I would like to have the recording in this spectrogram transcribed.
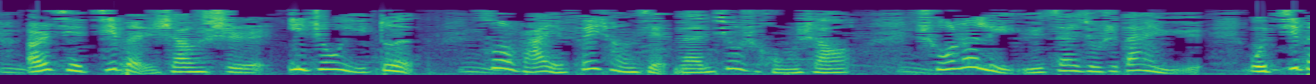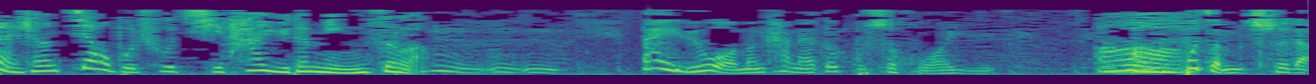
嗯而且基本上是一周一顿，做法也非常简单，就是红烧。嗯除了鲤鱼，再就是带鱼，我基本上叫不出其他鱼的名字了。嗯嗯嗯，带鱼我们看来都不是活鱼，哦不怎么吃的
